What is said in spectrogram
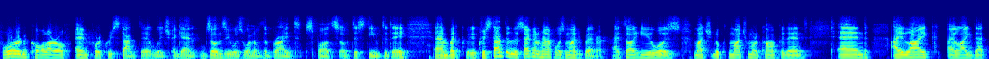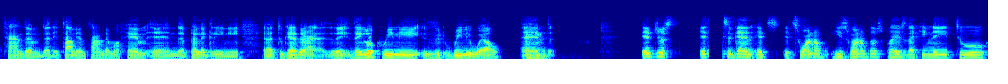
for Kolarov and for Cristante, which again, Nzonzi was one of the bright spots of this team today. Um, but Cristante in the second half was much better. I thought he was much looked much more confident, and I like I like that tandem, that Italian tandem of him and uh, Pellegrini uh, together. I, they they look really really well, mm-hmm. and mm-hmm. it just it's again it's it's one of he's one of those players that you need to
